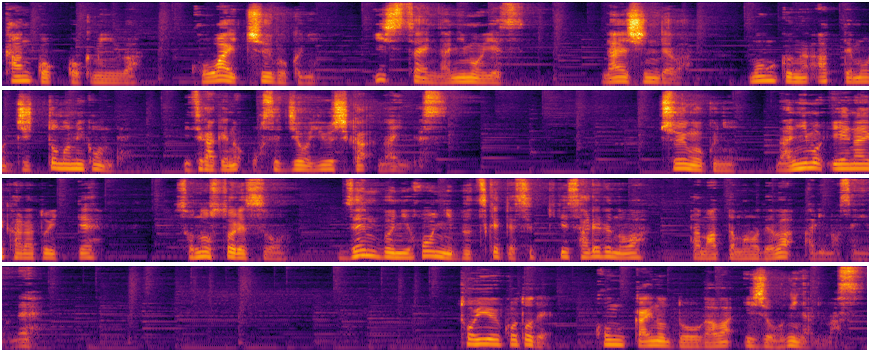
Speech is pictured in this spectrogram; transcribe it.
韓国国民は怖い中国に一切何も言えず、内心では文句があってもじっと飲み込んで、見せかけのお世辞を言うしかないんです。中国に何も言えないからといって、そのストレスを全部日本にぶつけてスッキリされるのはたまったものではありませんよね。ということで、今回の動画は以上になります。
